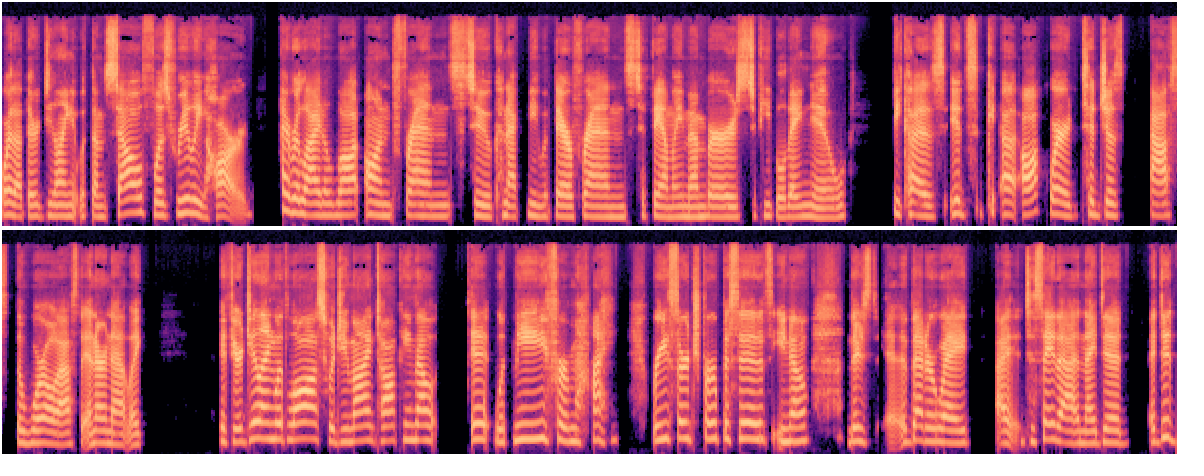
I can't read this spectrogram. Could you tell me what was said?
or that they're dealing it with themselves was really hard. I relied a lot on friends to connect me with their friends, to family members, to people they knew, because it's uh, awkward to just ask the world, ask the internet, like, if you're dealing with loss, would you mind talking about it with me for my research purposes. You know, there's a better way I, to say that. And I did, I did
